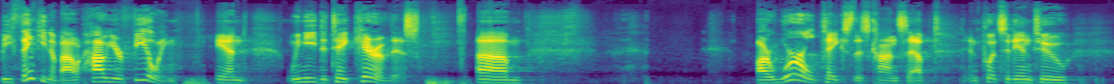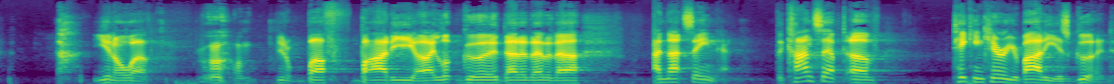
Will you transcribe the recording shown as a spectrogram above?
be thinking about how you're feeling. And we need to take care of this. Um, our world takes this concept and puts it into you know, uh, you know, buff body, I look good, da da da da da. I'm not saying that. The concept of taking care of your body is good,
